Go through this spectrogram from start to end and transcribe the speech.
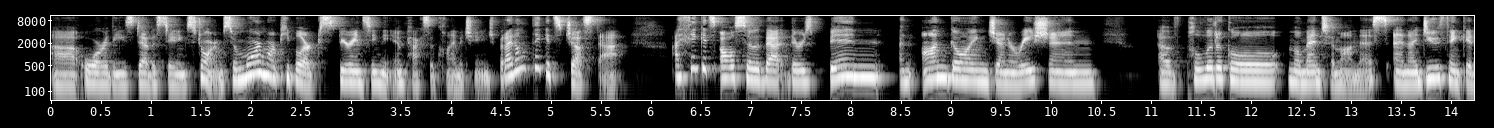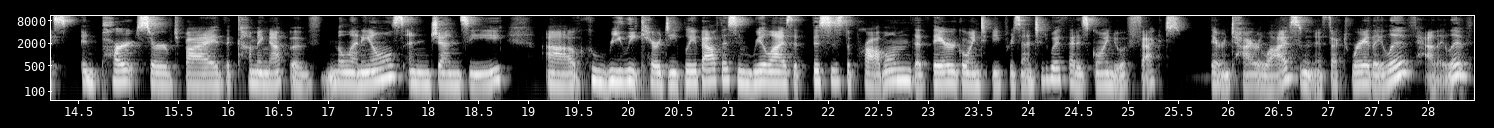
uh, or these devastating storms. So more and more people are experiencing the impacts of climate change. But I don't think it's just that. I think it's also that there's been an ongoing generation of political momentum on this. And I do think it's in part served by the coming up of millennials and Gen Z uh, who really care deeply about this and realize that this is the problem that they're going to be presented with that is going to affect their entire lives and affect where they live, how they live.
